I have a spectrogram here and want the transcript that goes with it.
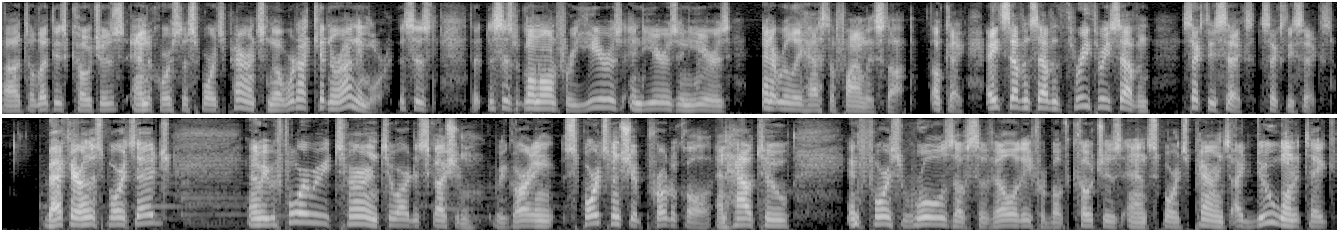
uh, to let these coaches and, of course, the sports parents know we're not kidding around anymore. This is this has going on for years and years and years, and it really has to finally stop. Okay, 877 337 6666. Back here on the Sports Edge. And before we return to our discussion regarding sportsmanship protocol and how to enforce rules of civility for both coaches and sports parents, I do want to take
